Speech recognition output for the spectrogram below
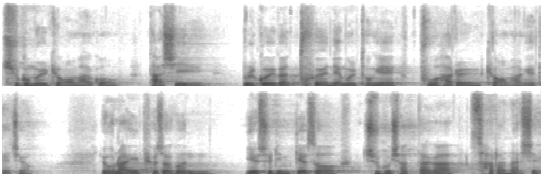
죽음을 경험하고 다시 물고기가 토해냄을 통해 부활을 경험하게 되죠. 요나의 표적은 예수님께서 죽으셨다가 살아나실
